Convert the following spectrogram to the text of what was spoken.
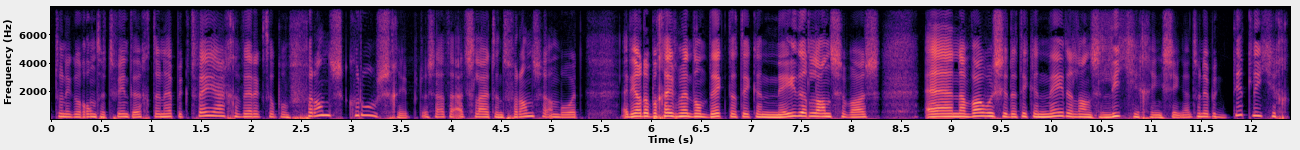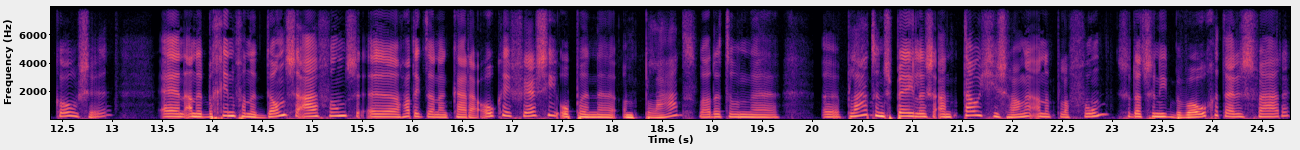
toen ik rond de twintig, toen heb ik twee jaar gewerkt op een Frans cruiseschip. Er zaten uitsluitend Fransen aan boord. En die hadden op een gegeven moment ontdekt dat ik een Nederlandse was. En dan wouden ze dat ik een Nederlands liedje ging zingen. Toen heb ik dit liedje gekozen. En aan het begin van de dansavond eh, had ik dan een karaoke-versie op een, eh, een plaat. We hadden toen eh, platenspelers aan touwtjes hangen aan het plafond, zodat ze niet bewogen tijdens het varen.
